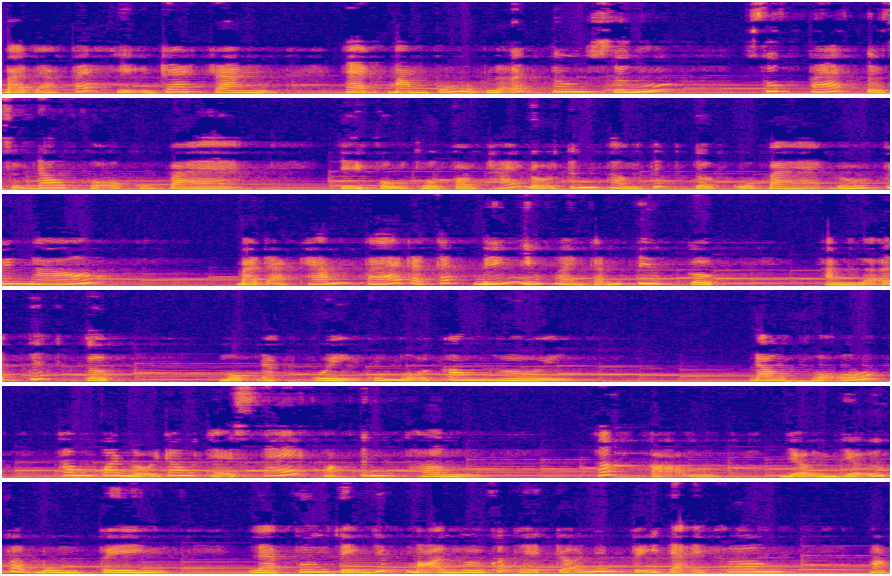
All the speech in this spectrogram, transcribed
Bà đã phát hiện ra rằng hạt mầm của một lợi ích tương xứng xuất phát từ sự đau khổ của bà, chỉ phụ thuộc vào thái độ tinh thần tích cực của bà đối với nó. Bà đã khám phá ra cách biến những hoàn cảnh tiêu cực thành lợi ích tích cực, một đặc quyền của mỗi con người. Đau khổ thông qua nỗi đau thể xác hoặc tinh thần, thất vọng, giận dữ và buồn phiền là phương tiện giúp mọi người có thể trở nên vĩ đại hơn hoặc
